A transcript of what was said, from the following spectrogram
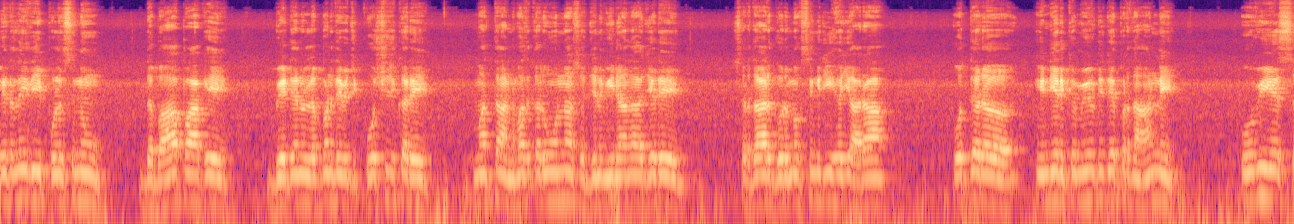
ਇਟਲੀ ਦੀ ਪੁਲਿਸ ਨੂੰ ਦਬਾਅ ਪਾ ਕੇ ਬੇਟੇ ਨੂੰ ਲੱਭਣ ਦੇ ਵਿੱਚ ਕੋਸ਼ਿਸ਼ ਕਰੇ। ਮੈਂ ਧੰਨਵਾਦ ਕਰੂੰ ਉਹਨਾਂ ਸੱਜਣ ਵੀਰਾਂ ਦਾ ਜਿਹੜੇ ਸਰਦਾਰ ਗੁਰਮੁਖ ਸਿੰਘ ਜੀ ਹਜ਼ਾਰਾ ਉਧਰ ਇੰਡੀਅਨ ਕਮਿਊਨਿਟੀ ਦੇ ਪ੍ਰਧਾਨ ਨੇ, ਉਹ ਵੀ ਇਸ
